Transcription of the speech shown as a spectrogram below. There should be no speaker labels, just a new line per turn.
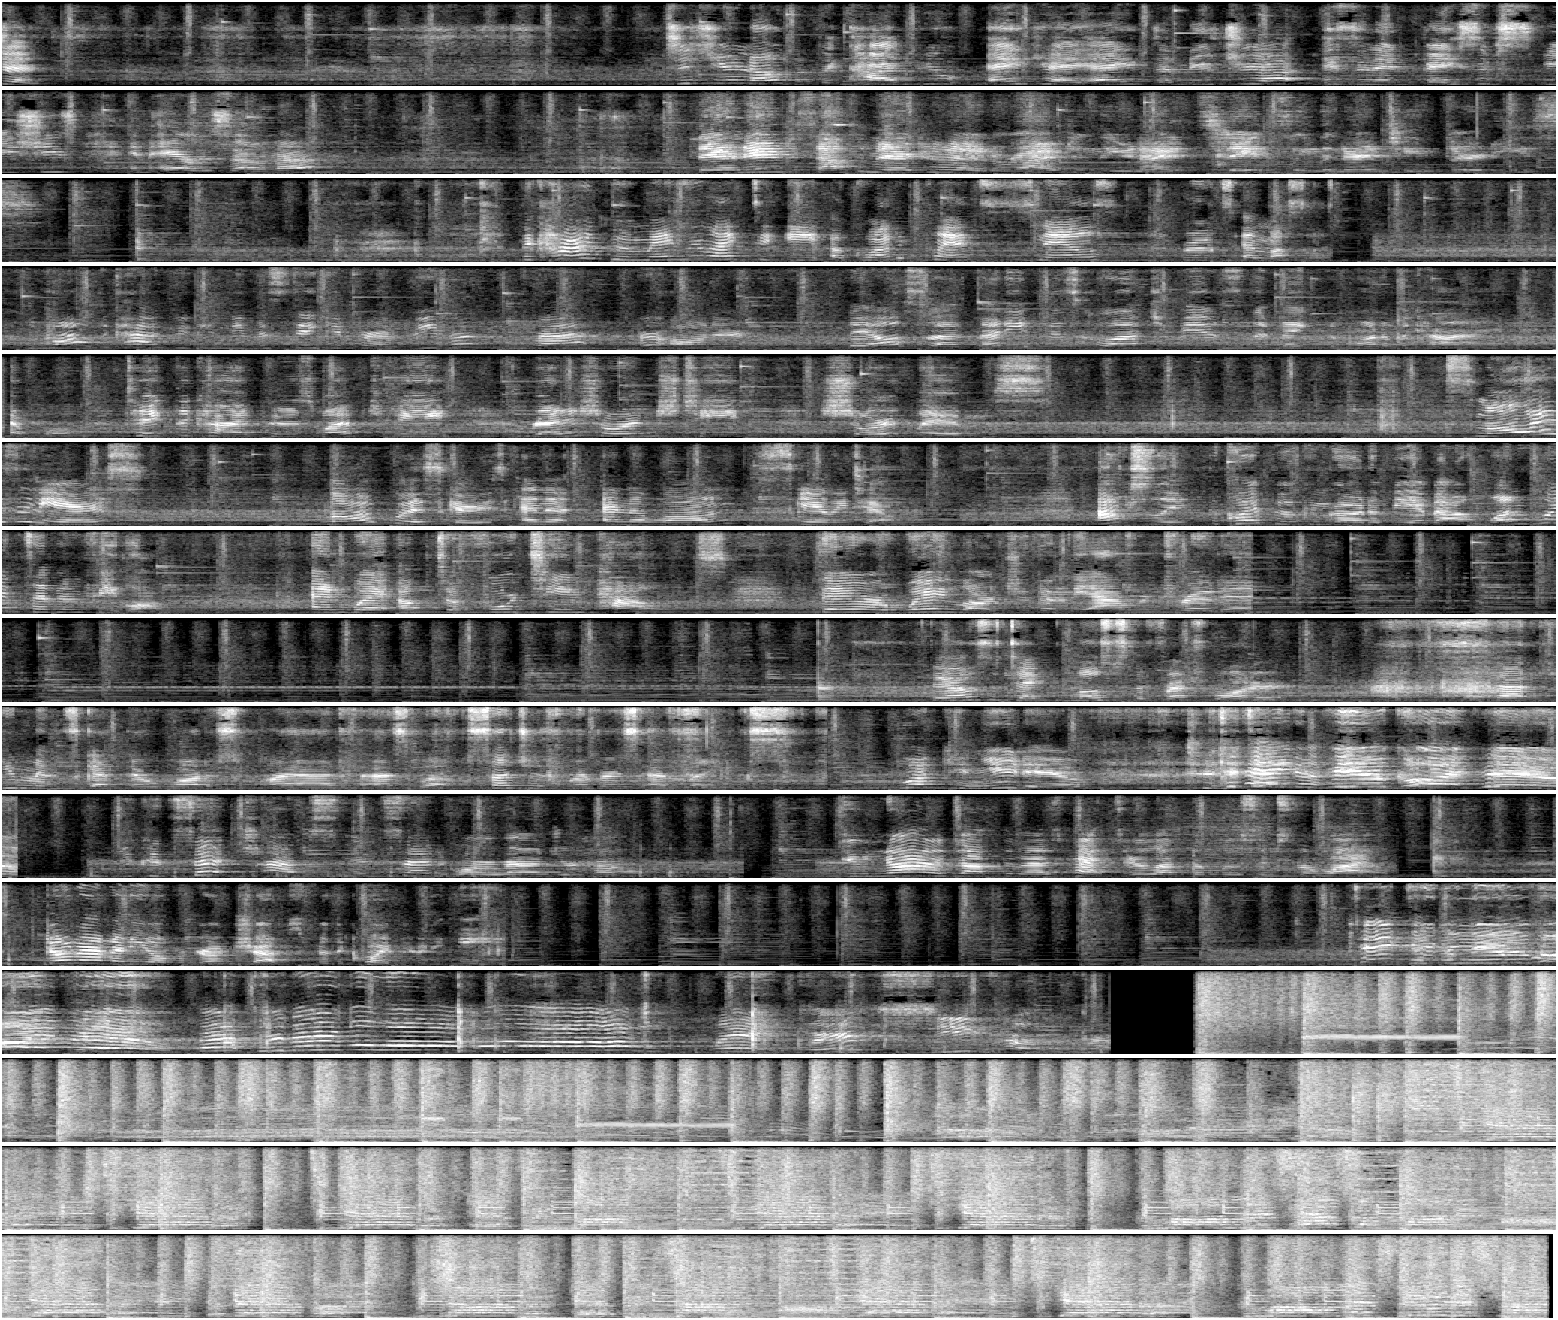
Action! Did you know that the coypu, aka the nutria, is an invasive species in Arizona?
They are native to South America and arrived in the United States in the 1930s.
The coypu mainly like to eat aquatic plants, snails, coypu's webbed feet, reddish-orange teeth, short limbs, small eyes and ears, long whiskers, and a, and a long, scaly tail. Actually, the coypu can grow to be about 1.7 feet long and weigh up to 14 pounds. They are way larger than the average rodent. They also take most of the fresh water that humans get their water supply out of as well, such as rivers and lakes. What can you do to take a few koi poo? You could set traps inside or around your home. Do not adopt them as pets or let them loose into the wild. Don't have any overgrown shrubs for the coypu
